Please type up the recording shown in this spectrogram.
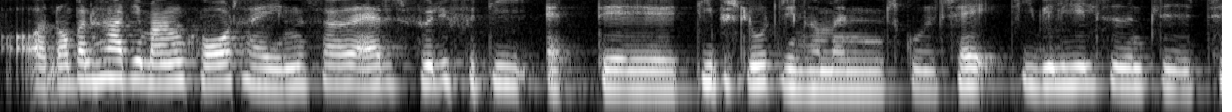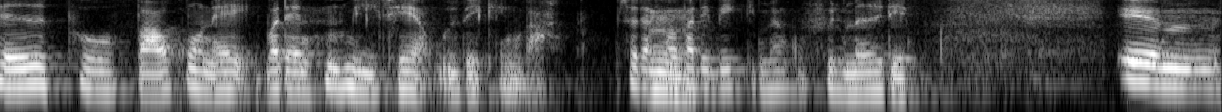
og når man har de mange kort herinde, så er det selvfølgelig fordi, at øh, de beslutninger, man skulle tage, de ville hele tiden blive taget på baggrund af, hvordan den militære udvikling var. Så derfor mm. var det vigtigt, at man kunne følge med i det. Øh,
